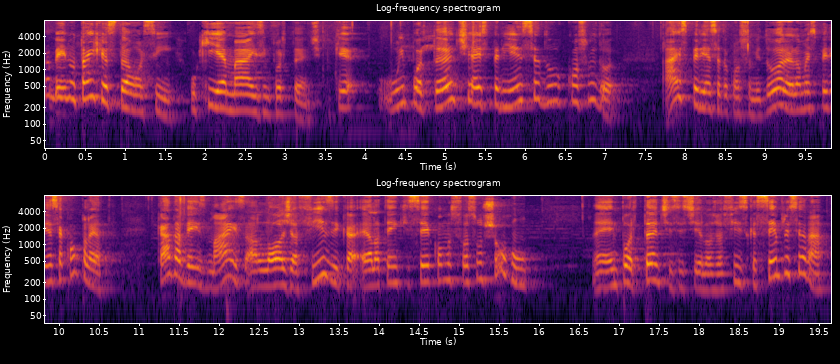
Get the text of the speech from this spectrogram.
também não está em questão assim o que é mais importante, porque o importante é a experiência do consumidor. A experiência do consumidor é uma experiência completa. Cada vez mais a loja física ela tem que ser como se fosse um showroom. É importante existir loja física, sempre será,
